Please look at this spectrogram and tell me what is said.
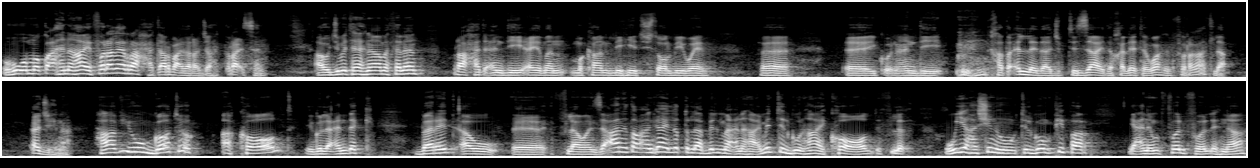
وهو موقع هنا هاي فراغين راحت أربع درجات راسا. أو جبتها هنا مثلا راحت عندي أيضا مكان اللي هي تشتغل به وين؟ ف آه، يكون عندي خطأ. إلا إذا جبت الزايدة وخليتها واحدة من الفراغات لا. أجي هنا. have you got a cold يقول له عندك برد أو آه، أنا طبعا قايل للطلاب بالمعنى هاي. من تلقون هاي cold وياها شنو؟ تلقون pepper يعني فلفل هنا.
